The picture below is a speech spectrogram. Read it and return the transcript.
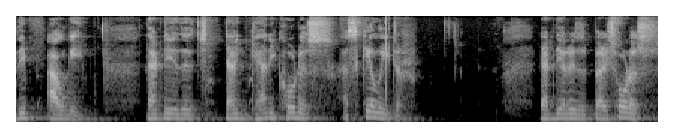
deep algae. Then there is Tanganicodus a scale eater. Then there is Perissodus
